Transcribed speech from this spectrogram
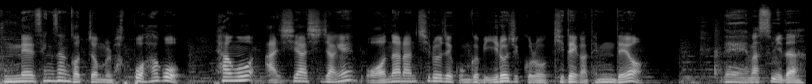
국내 생산 거점을 확보하고 향후 아시아 시장에 원활한 치료제 공급이 이뤄질 것으로 기대가 되는데요. 네, 맞습니다.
